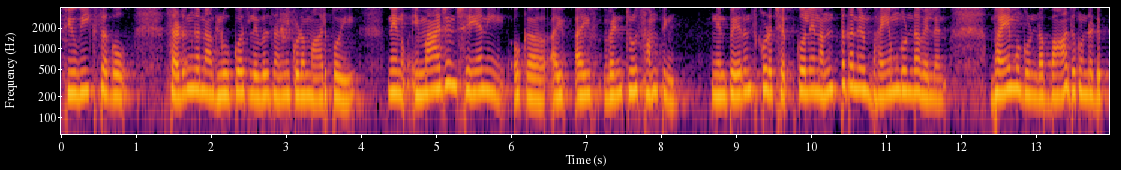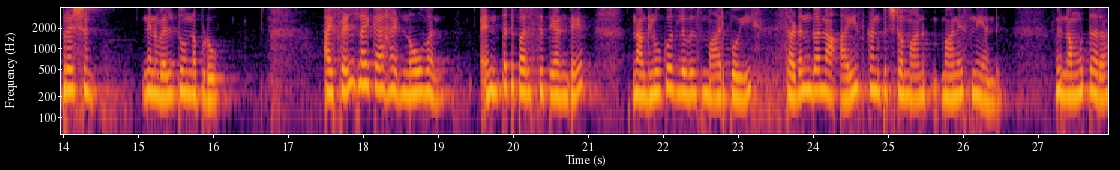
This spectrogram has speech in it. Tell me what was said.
ఫ్యూ వీక్స్ అగో సడన్గా నా గ్లూకోజ్ లెవెల్స్ అన్నీ కూడా మారిపోయి నేను ఇమాజిన్ చేయని ఒక I I went through something నేను పేరెంట్స్ కూడా చెప్పుకోలేని అంతగా నేను భయం గుండా వెళ్ళాను. భయం గుండా బాధ గుండా డిప్రెషన్ నేను వెళ్తూ ఉన్నప్పుడు I felt like I had no one ఎంతటి పరిస్థితి అంటే నా గ్లూకోజ్ లెవెల్స్ మారిపోయి సడన్గా నా ఐస్ కనిపించడం మాన మానేసినాయి అండి మీరు నమ్ముతారా?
